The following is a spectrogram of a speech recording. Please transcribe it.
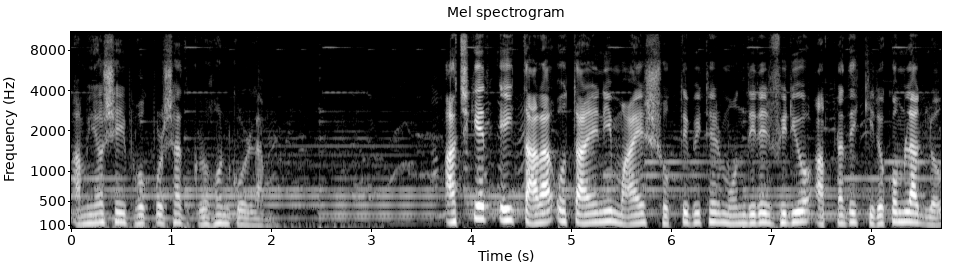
আমিও সেই ভোগ প্রসাদ গ্রহণ করলাম। আজকের এই তারা ও তারিণী মায়ের শক্তিপীঠের মন্দিরের ভিডিও আপনাদের কীরকম লাগল?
